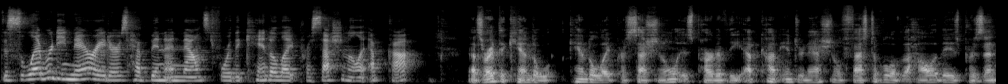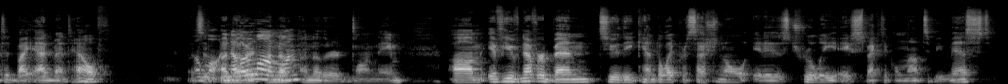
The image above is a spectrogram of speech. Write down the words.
The celebrity narrators have been announced for the Candlelight Processional at Epcot. That's right. The Candle, Candlelight Processional is part of the Epcot International Festival of the Holidays presented by Advent Health. That's another, another, long another, one. Another long name. Um, if you've never been to the Candlelight Processional, it is truly a spectacle not to be missed.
